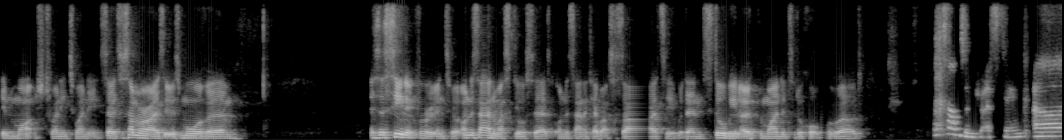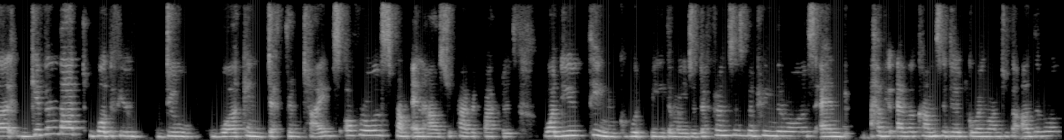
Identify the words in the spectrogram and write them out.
in March 2020. So to summarize, it was more of a it's a scenic route into it, understanding my skill set, understanding I care about society, but then still being open-minded to the corporate world. That sounds interesting. Uh, given that both of you do work in different types of roles from in-house to private practice, what do you think would be the major differences between the roles? And have you ever considered going on to the other role?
